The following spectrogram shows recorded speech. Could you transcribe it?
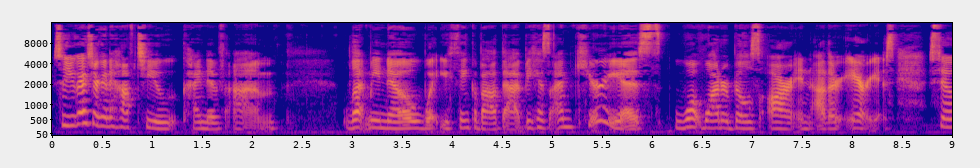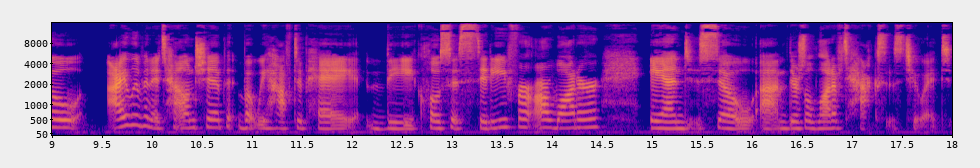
So you guys are going to have to kind of um, let me know what you think about that because I'm curious what water bills are in other areas. So I live in a township, but we have to pay the closest city for our water. And so um, there's a lot of taxes to it.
